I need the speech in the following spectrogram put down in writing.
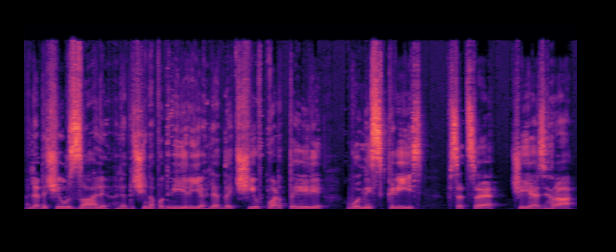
Глядачі у залі, глядачі на подвір'ї, глядачі в квартирі. Вони скрізь. Все це чиясь гра.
